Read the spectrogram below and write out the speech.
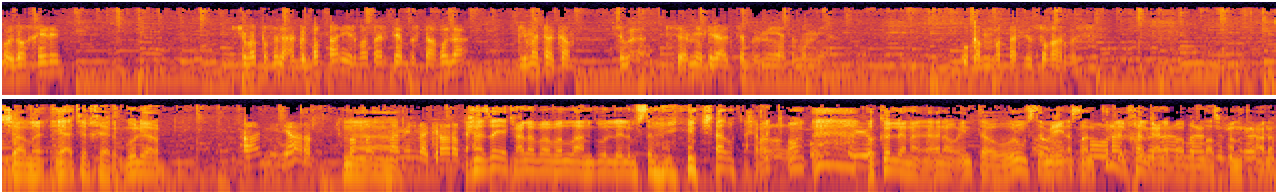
وإذا خرب شوف التصليح حق البطارية البطاريتين بس تأخذها قيمتها كم؟ سبع- 900 ريال 700 800 وكم بطاريتين صغار بس. إن شاء الله يأتي الخير. قول يا رب. آمين يا رب. نعم. يسمع منك يا رب. إحنا زيك على باب الله نقول للمستمعين. إن شاء الله نحركهم أيوه. وكلنا أنا وإنت والمستمعين أصلا. كل الخلق على باب الله سبحانه وتعالى.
